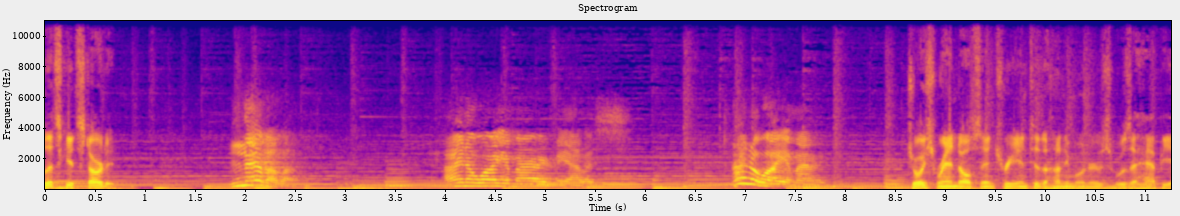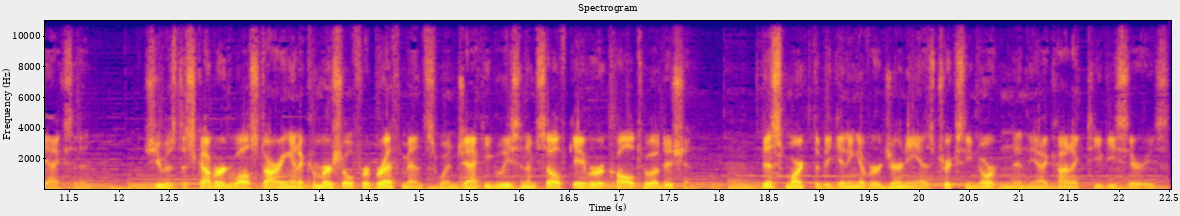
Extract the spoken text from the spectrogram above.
let's get started. Never. I know why you married me, Alice. I know why you married. me. Joyce Randolph's entry into The Honeymooners was a happy accident. She was discovered while starring in a commercial for breath mints when Jackie Gleason himself gave her a call to audition. This marked the beginning of her journey as Trixie Norton in the iconic TV series.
